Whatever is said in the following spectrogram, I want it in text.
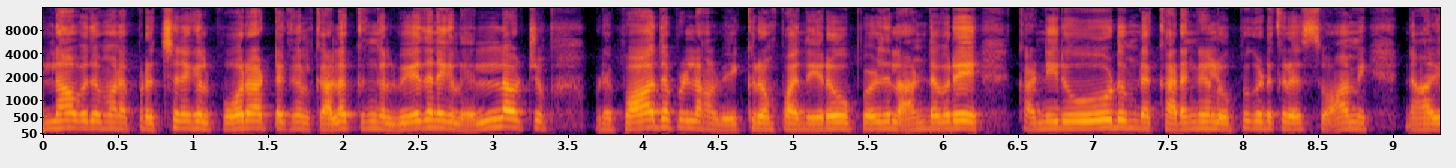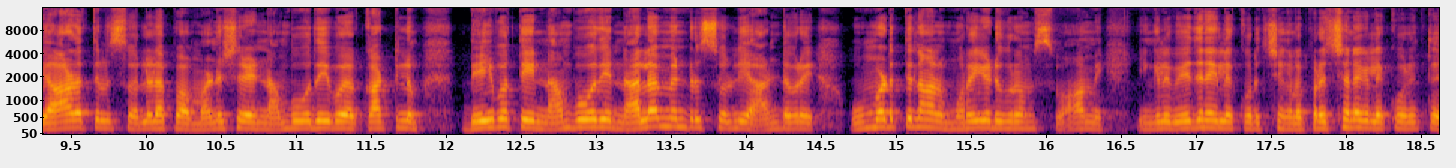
எல்லா விதமான பிரச்சனைகள் போராட்டங்கள் கலக்கங்கள் வேதனைகள் எல்லாவற்றும் உடைய பாதப்படி நாங்கள் வைக்கிறோம்ப்பா. இந்த இரவு பொழுதில் ஆண்டவரே கண்ணீரோடு உடைய கரங்களை ஒப்பு கொடுக்கிற சுவாமி நான் யாழத்தில் சொல்லலப்பா. மனுஷரை நம்புவதை காட்டிலும் தெய்வத்தை நம்புவதே நலம் என்று சொல்லி ஆண்டவரை உம்மிடத்தில் நாங்கள் முறையிடுகிறோம் சுவாமி. எங்களை வேதனைகளை குறித்து எங்களை பிரச்சனைகளை குறித்து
